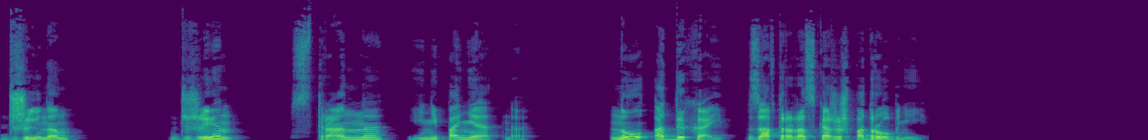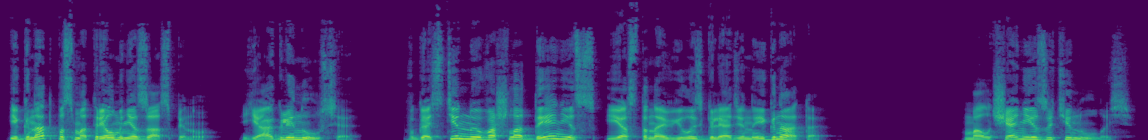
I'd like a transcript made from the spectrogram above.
Джином. Джин? Странно и непонятно. Ну, отдыхай, завтра расскажешь подробней. Игнат посмотрел мне за спину. Я оглянулся. В гостиную вошла Деннис и остановилась, глядя на Игната. Молчание затянулось.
